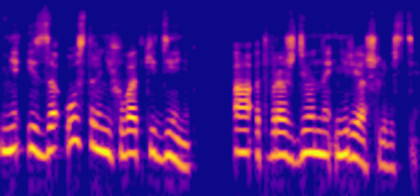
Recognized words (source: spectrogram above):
не из-за острой нехватки денег, а от врожденной неряшливости.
